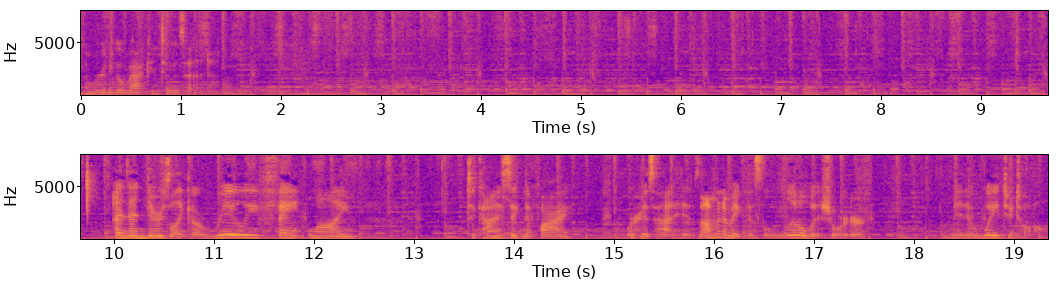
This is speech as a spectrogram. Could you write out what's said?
and we're gonna go back into his head. And then there's like a really faint line to kind of signify where his hat is. I'm gonna make this a little bit shorter. I made it way too tall.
